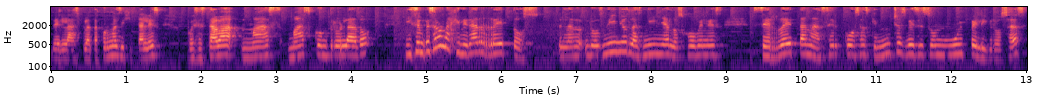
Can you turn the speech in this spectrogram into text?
de las plataformas digitales, pues estaba más, más controlado y se empezaron a generar retos. los niños, las niñas, los jóvenes se retan a hacer cosas que muchas veces son muy peligrosas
